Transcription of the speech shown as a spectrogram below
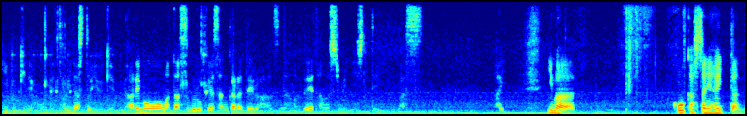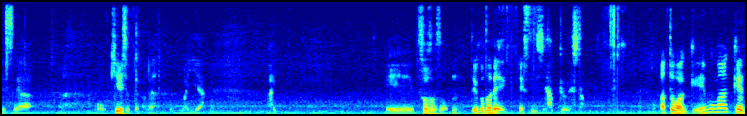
息吹でこう、ね、取り出すというあれもまたスブロク屋さんから出るはずなので楽しみにしています。はい今、高架下に入ったんですが、切れちゃったかな？まあいいや。はい。えー、そうそうそう。うん、ということで、SDG 発表でした。あとはゲームマーケッ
